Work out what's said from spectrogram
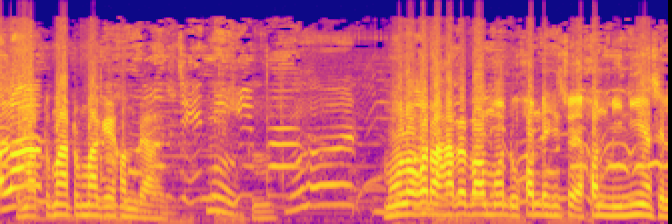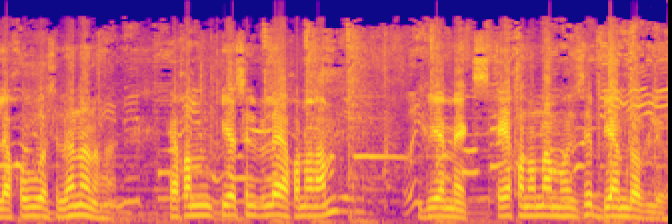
অলপ তোমাৰ তোমাৰ তোমাৰ কেইখন বেয়া হৈছে মোৰ। লগত অহা বাৰু মই দুখন দেখিছোঁ। এখন মিনি আছিলে সৰু আছিলে হয় নে নহয়? এখন কি আছিল বোলে এখনৰ নাম? B M X. সেইখনৰ নাম হৈছে বি এম ডব্লিউ।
